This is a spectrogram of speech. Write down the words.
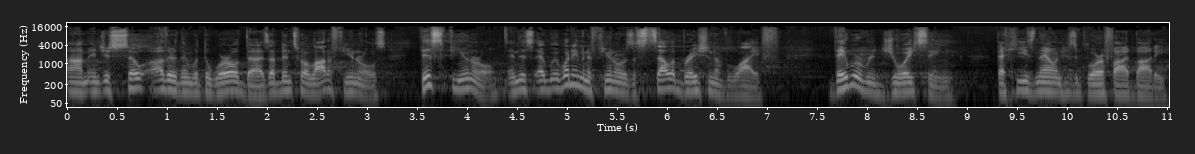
um, and just so other than what the world does. I've been to a lot of funerals. This funeral, and this, it wasn't even a funeral, it was a celebration of life. They were rejoicing that he's now in his glorified body.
